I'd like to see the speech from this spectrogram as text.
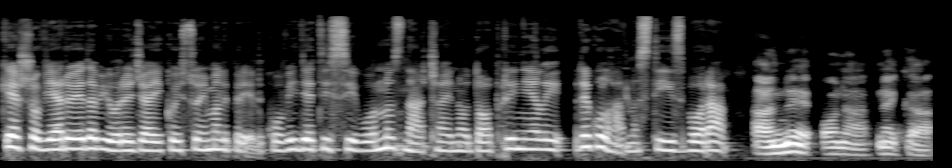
Kešo vjeruje da bi uređaji koji su imali priliku vidjeti sigurno značajno doprinijeli regularnosti izbora. A ne ona neka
